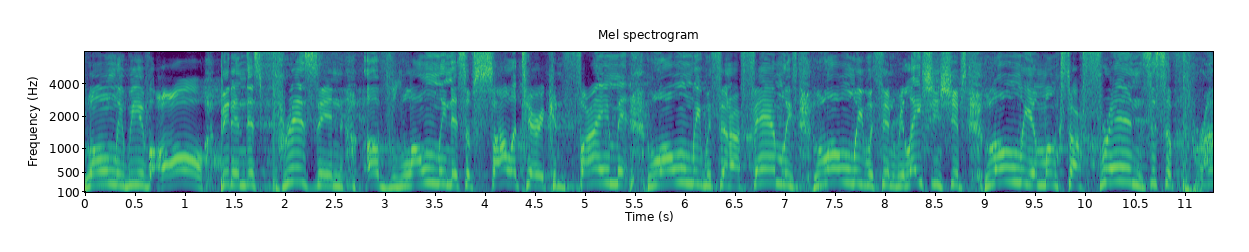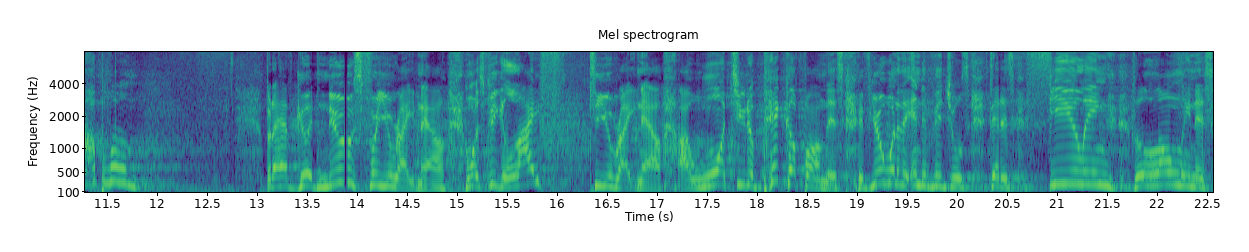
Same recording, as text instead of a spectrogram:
lonely. We have all been in this prison of loneliness, of solitary confinement, lonely within our families, lonely within relationships, lonely amongst our friends. It's a problem. But I have good news for you right now. I want to speak life to you right now. I want you to pick up on this. If you're one of the individuals that is feeling the loneliness,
